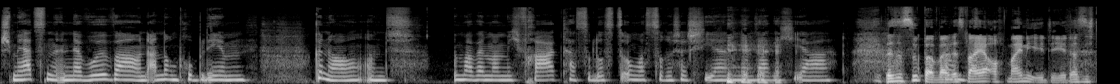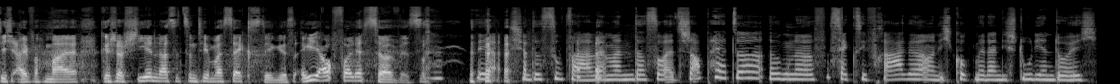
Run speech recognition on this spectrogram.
Schmerzen in der Vulva und anderen Problemen. Genau, und immer wenn man mich fragt, hast du Lust, irgendwas zu recherchieren, dann sage ich ja. Das ist super, weil das war ja auch meine Idee, dass ich dich einfach mal recherchieren lasse zum Thema Sexting. Ist eigentlich auch voll der Service. Ja, ich finde das super, wenn man das so als Job hätte, irgendeine sexy Frage und ich gucke mir dann die Studien durch.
